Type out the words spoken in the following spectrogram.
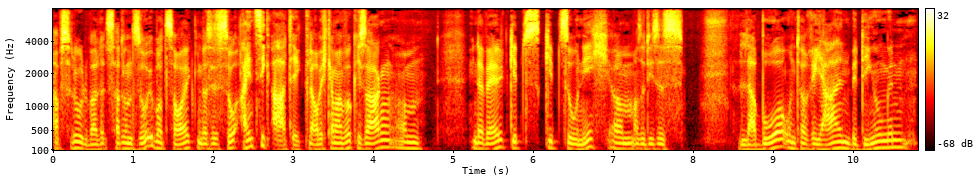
Absolut, weil es hat uns so überzeugt und das ist so einzigartig, glaube ich, kann man wirklich sagen. Ähm, in der Welt gibt's gibt's so nicht. Ähm, also dieses Labor unter realen Bedingungen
